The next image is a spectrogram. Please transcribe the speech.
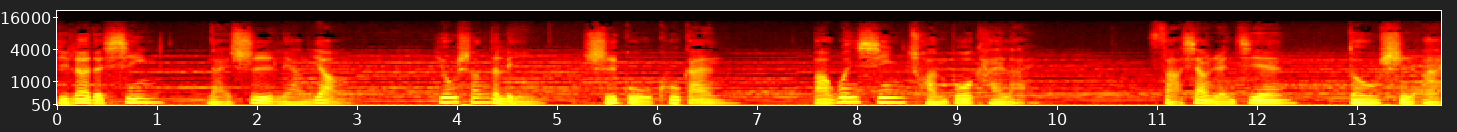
喜乐的心乃是良药，忧伤的灵使骨枯干。把温馨传播开来，洒向人间，都是爱。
